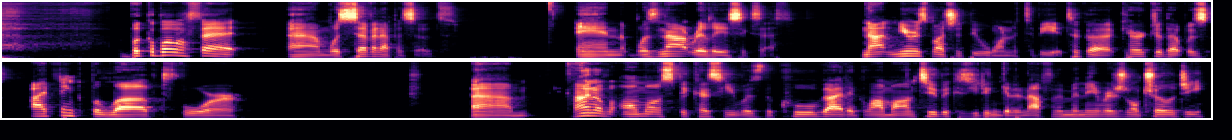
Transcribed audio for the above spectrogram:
Book of Boba Fett um, was seven episodes and was not really a success. Not near as much as people wanted it to be. It took a character that was, I think, beloved for um, kind of almost because he was the cool guy to glom onto because you didn't get enough of him in the original trilogy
